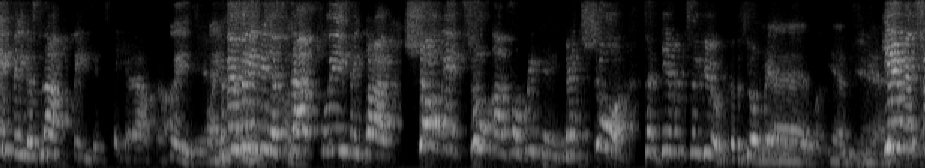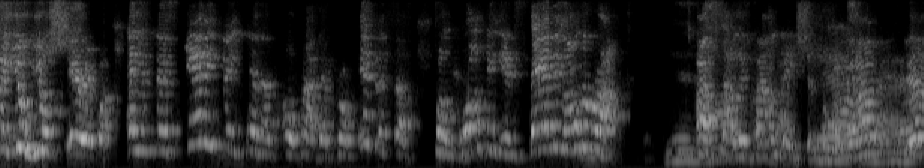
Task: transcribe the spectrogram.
anything that's not pleasing, take it out, God. Please, please. If there's anything that's not pleasing, God, show it to us so we can make sure to give it to you because you'll bear it. Yes, for yes, yes. Give it to you, you'll share it. For, and if there's anything in us, oh God, that prohibits us from walking and standing on the rock, our solid foundation, Lord Yes,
